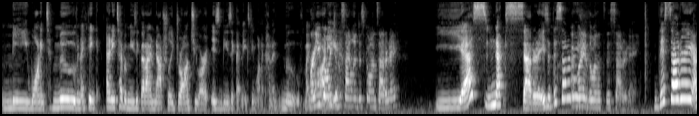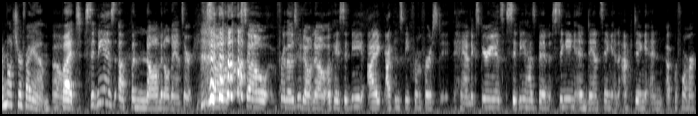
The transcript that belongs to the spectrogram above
me wanting to move, and I think any type of music that I'm naturally drawn to are is music that makes me want to kind of move my Are body. you going to the silent disco on Saturday? Yes, next Saturday. Is it this I'm Saturday? going to the one that's this Saturday. This Saturday? I'm not sure if I am. Oh. But Sydney is a phenomenal dancer. So, so for those who don't know, okay, Sydney, I I can speak from first hand experience. Sydney has been singing and dancing and acting and a performer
